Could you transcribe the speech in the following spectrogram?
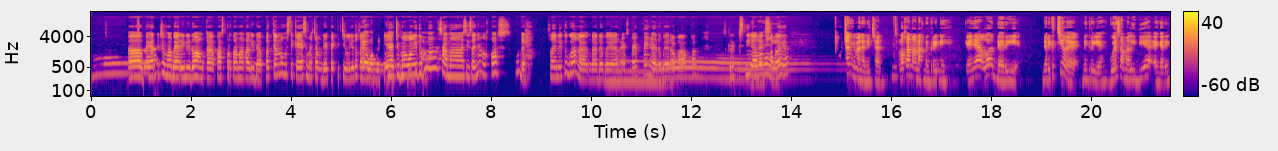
Oh. Eh, bayarnya cuma bayar ini doang kak pas pertama kali dapat kan lo mesti kayak semacam DP kecil gitu kan Iya, uang gede. ya cuma uang itu doang sama sisanya ngekos udah selain itu gua nggak nggak ada bayar SPP nggak ada bayar apa-apa skripsi Oh, apa gua nggak bayar Chan gimana nih Chan? Lo kan anak negeri nih. Kayaknya lo dari dari kecil ya negeri ya. Gue sama Lydia, eh enggak deh.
